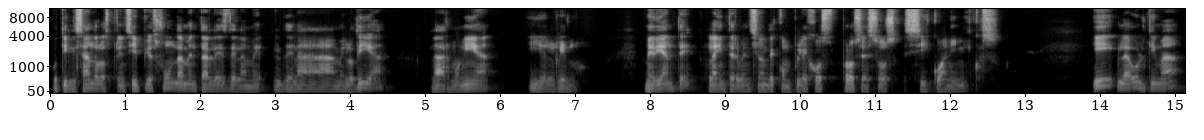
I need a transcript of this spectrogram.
utilizando los principios fundamentales de la, de la melodía, la armonía y el ritmo, mediante la intervención de complejos procesos psicoanímicos. Y la última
